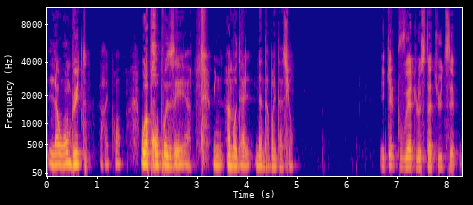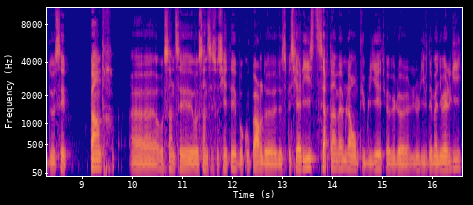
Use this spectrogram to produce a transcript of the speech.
là où on bute à répondre ou à proposer un modèle d'interprétation. Et quel pouvait être le statut de ces, peintres euh, au, sein de ces, au sein de ces sociétés? Beaucoup parlent de, spécialistes, certains même là ont publié, tu as vu le livre d'Emmanuel Guy,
